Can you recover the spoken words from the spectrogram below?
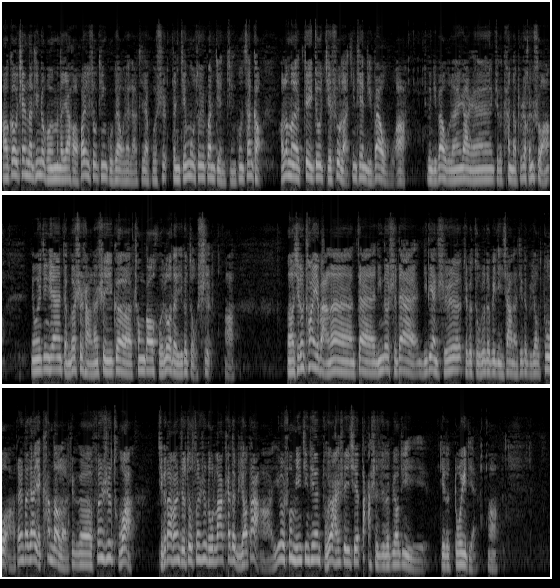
好，各位亲爱的听众朋友们，大家好，欢迎收听股票我来聊这家国师。本节目所有观点仅供参考。好，那么这一周结束了，今天礼拜五啊，这个礼拜五呢，让人这个看的不是很爽，因为今天整个市场呢是一个冲高回落的一个走势啊。呃，其中创业板呢，在宁德时代锂电池这个走弱的背景下呢，跌的比较多啊。但是大家也看到了这个分时图啊。几个大盘指数分时图拉开的比较大啊，也就说明今天主要还是一些大市值的标的跌的多一点啊。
